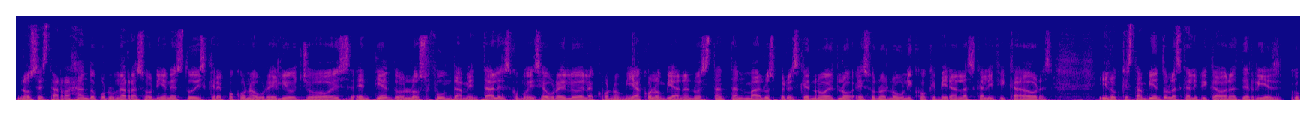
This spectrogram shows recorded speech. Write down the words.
nos está rajando por una razón y en esto discrepo con Aurelio. Yo es, entiendo, los fundamentales, como dice Aurelio, de la economía colombiana no están tan malos, pero es que no es lo, eso no es lo único que miran las calificadoras. Y lo que están viendo las calificadoras de riesgo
